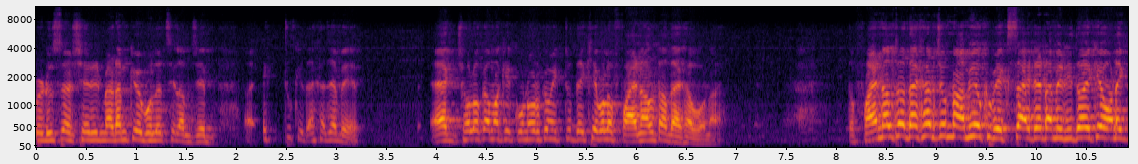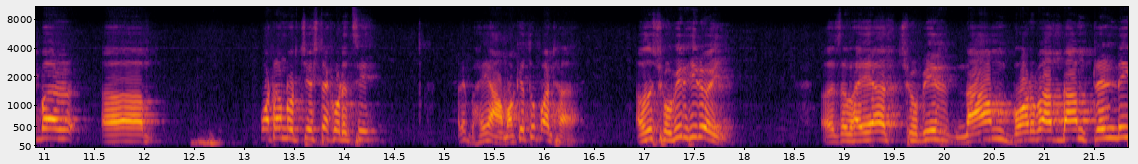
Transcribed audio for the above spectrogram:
প্রডিউসার শেরিন ম্যাডামকেও বলেছিলাম যে একটু কি দেখা যাবে? এক ঝলক আমাকে কোনো রকম একটু দেখিয়ে বলো, ফাইনালটা দেখাবো না। তো ফাইনালটা দেখার জন্য আমিও খুব এক্সাইটেড আমি হৃদয়কে অনেকবার পটানোর চেষ্টা করেছি। আরে ভাইয়া, আমাকে তো পাঠা। আমি তো ছবির হিরোই। আচ্ছা ভাইয়া, ছবির নাম, বরবাদ নাম ট্রেন্ডিং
